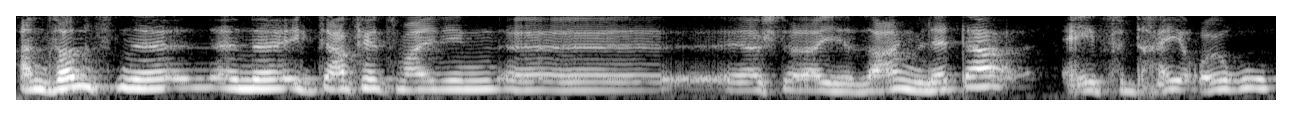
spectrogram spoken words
ansonsten, äh, ne, ich darf jetzt mal den äh, Hersteller hier sagen, Letter, ey, für 3 Euro,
